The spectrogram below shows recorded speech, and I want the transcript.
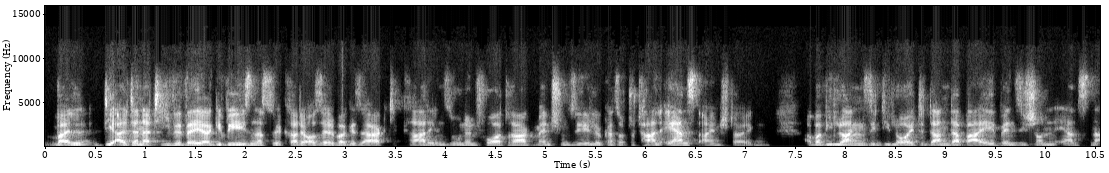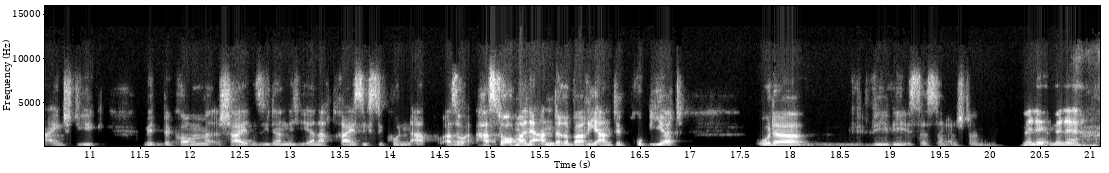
weil die Alternative wäre ja gewesen, hast du ja gerade auch selber gesagt, gerade in so einem Vortrag, Mensch und Seele, du kannst auch total ernst einsteigen. Aber wie lange sind die Leute dann dabei, wenn sie schon einen ernsten Einstieg mitbekommen, schalten sie dann nicht eher nach 30 Sekunden ab? Also hast du auch mal eine andere Variante probiert? Oder wie, wie ist das dann entstanden? Meine, meine,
